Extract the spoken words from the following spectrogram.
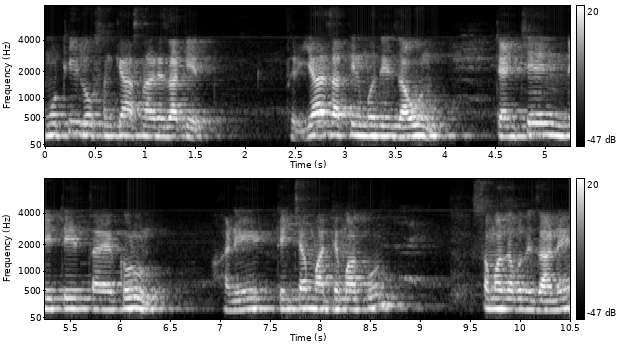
मोठी लोकसंख्या असणाऱ्या जाती आहेत तर या जातींमध्ये जाऊन त्यांचे नेते तयार करून आणि त्यांच्या माध्यमातून समाजामध्ये जाणे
